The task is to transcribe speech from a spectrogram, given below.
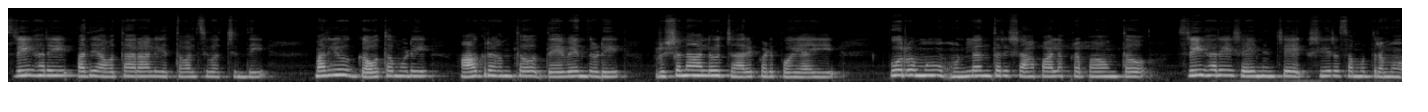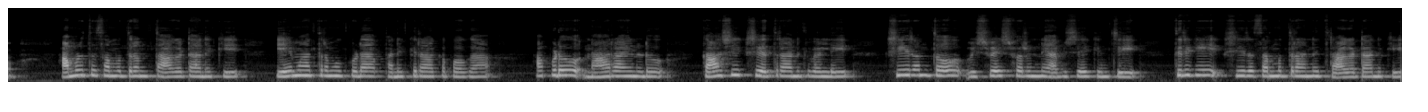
శ్రీహరి పది అవతారాలు ఎత్తవలసి వచ్చింది. మరియు గౌతముడి ఆగ్రహంతో దేవేంద్రుడి వృషణాలు జారిపడిపోయాయి. పూర్వము ముండ్లంతరి శాపాల ప్రభావంతో శ్రీహరి శయనించే క్షీర సముద్రము అమృత సముద్రం తాగటానికి ఏమాత్రము కూడా పనికిరాకపోగా అప్పుడు నారాయణుడు కాశీ క్షేత్రానికి వెళ్ళి క్షీరంతో విశ్వేశ్వరుణ్ణి అభిషేకించి తిరిగి క్షీర సముద్రాన్ని త్రాగటానికి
